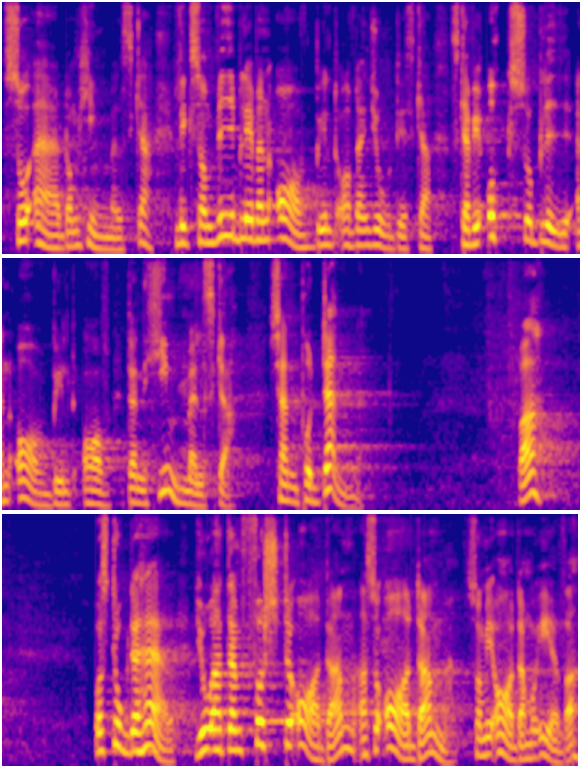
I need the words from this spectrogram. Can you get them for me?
så är de himmelska. Liksom vi blev en avbild av den jordiska ska vi också bli en avbild av den himmelska. Känn på den. Va? Vad stod det här? Jo, att den första Adam, alltså Adam som i Adam och Eva,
